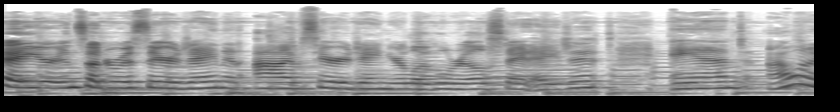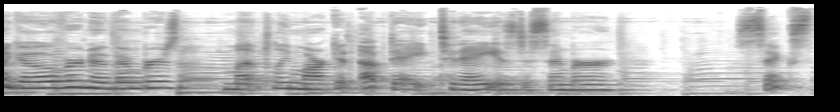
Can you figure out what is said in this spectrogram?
Hey, you're in Sumter with Sarah Jane, and I'm Sarah Jane, your local real estate agent. And I want to go over November's monthly market update. Today is December 6th.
